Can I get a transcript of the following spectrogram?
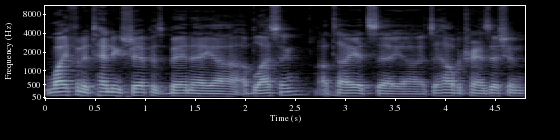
life in attending ship has been a, uh, a blessing. I'll tell you, it's a uh, it's a hell of a transition.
